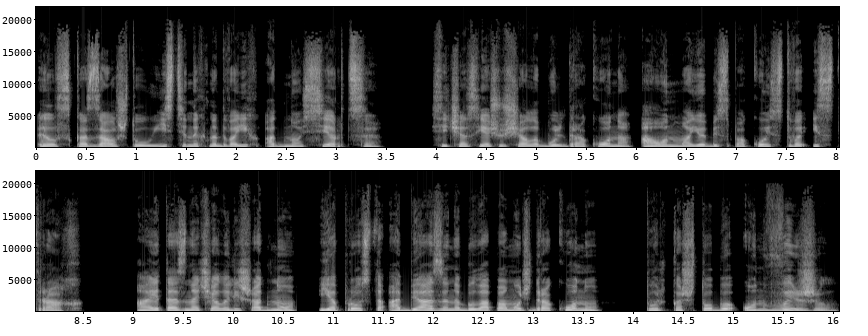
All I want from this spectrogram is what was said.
Эл сказал, что у истинных на двоих одно сердце. Сейчас я ощущала боль дракона, а он мое беспокойство и страх. А это означало лишь одно — я просто обязана была помочь дракону, только чтобы он выжил.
